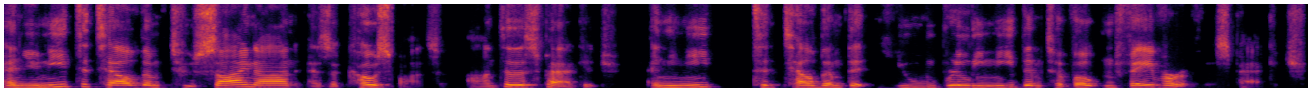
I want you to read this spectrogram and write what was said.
And you need to tell them to sign on as a co sponsor onto this package. And you need to tell them that you really need them to vote in favor of this package.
